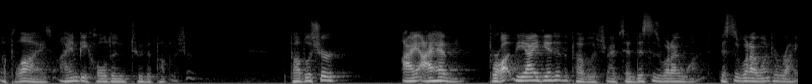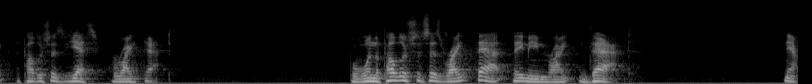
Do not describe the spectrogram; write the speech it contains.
applies. I am beholden to the publisher. The publisher, I, I have brought the idea to the publisher. I've said, this is what I want. This is what I want to write. The publisher says, yes, write that. But when the publisher says write that, they mean write that. Now,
